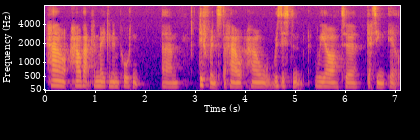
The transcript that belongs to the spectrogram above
how, how that can make an important um, difference to how, how resistant we are to getting ill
